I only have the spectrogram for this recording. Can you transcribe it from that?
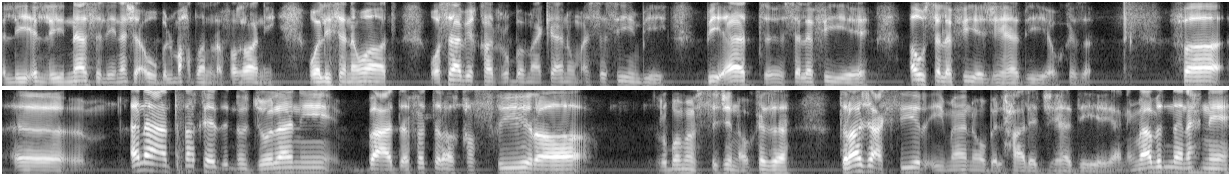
اللي اللي الناس اللي نشأوا بالمحضن الأفغاني ولسنوات وسابقا ربما كانوا مؤسسين ببيئات سلفية أو سلفية جهادية أو كذا. ف آه، أنا أعتقد أنه الجولاني بعد فترة قصيرة ربما في السجن أو كذا تراجع كثير إيمانه بالحالة الجهادية. يعني ما بدنا نحن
